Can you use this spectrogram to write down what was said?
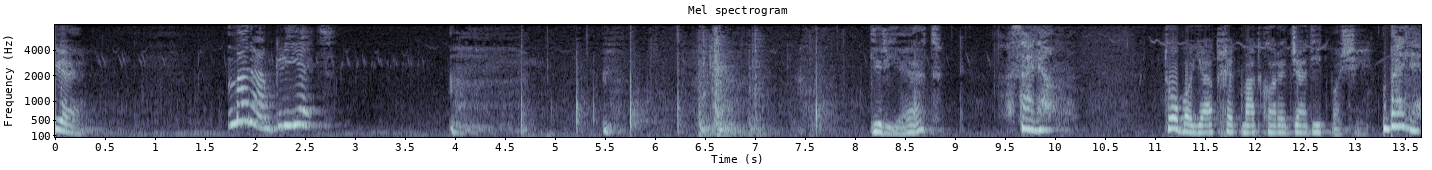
کیه؟ منم گریت. گیریت سلام. تو باید خدمتکار جدید باشی. بله.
